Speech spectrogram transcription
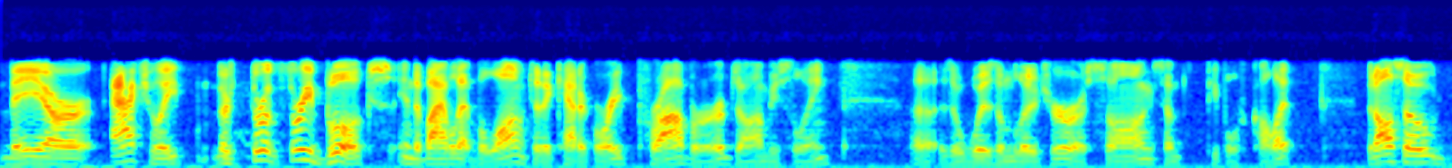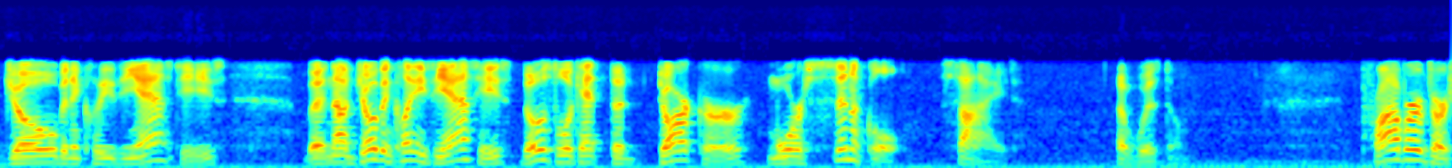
they are actually there's th- three books in the Bible that belong to the category Proverbs, obviously, uh, as a wisdom literature or a song, some people call it, but also Job and Ecclesiastes. But now Job and Ecclesiastes, those look at the darker, more cynical side of wisdom. Proverbs are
